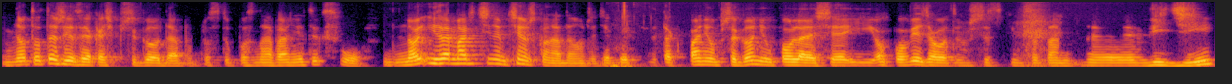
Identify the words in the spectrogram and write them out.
no to też jest jakaś przygoda, po prostu poznawanie tych słów. No i za Marcinem ciężko nadążyć. Jakby tak panią przegonił po lesie i opowiedział o tym wszystkim, co tam e, widzi,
